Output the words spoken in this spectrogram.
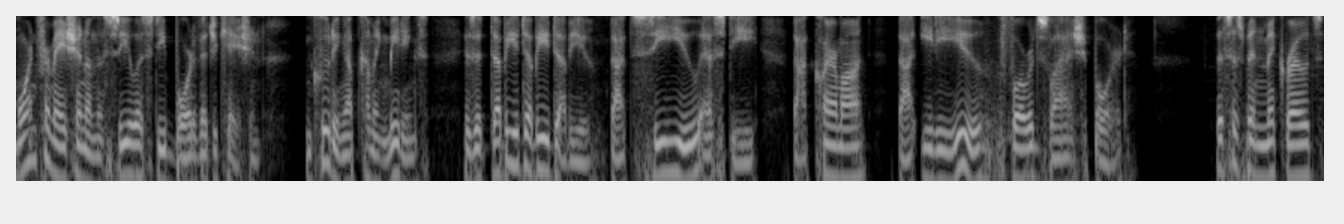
More information on the CUSD Board of Education, including upcoming meetings, is at www.cusd.claremont.edu forward slash board. This has been Mick Rhodes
